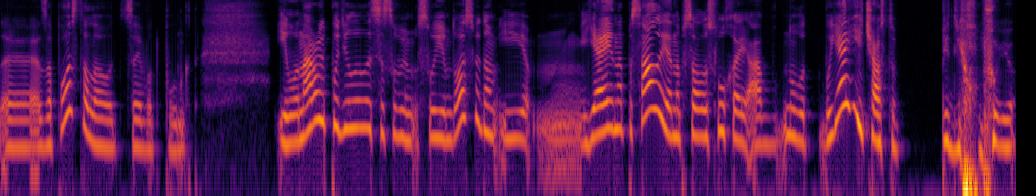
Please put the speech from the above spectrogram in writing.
е, запостила цей от пункт. І вона поділилася своїм, своїм досвідом, і я їй написала, я написала: слухай, а ну от, бо я її часто підйобую.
